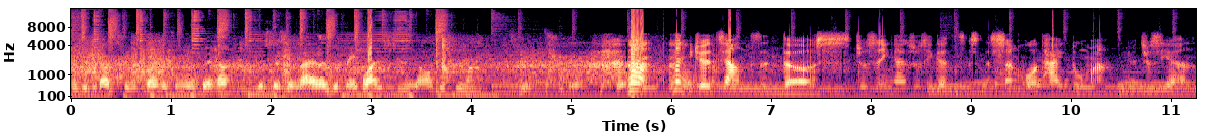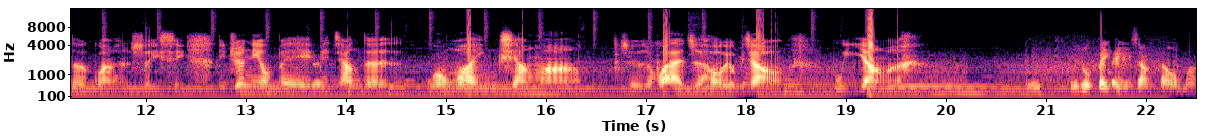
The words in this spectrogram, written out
就是比较轻松的去面对，那有事情来了也没关系，然后就去解决。那那你觉得这样子的，就是应该说是一个生活态度嘛？就是也很乐观、很随性。你觉得你有被被这样的文化影响吗？就是回来之后有比较不一样了？嗯，你说被影响到吗？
